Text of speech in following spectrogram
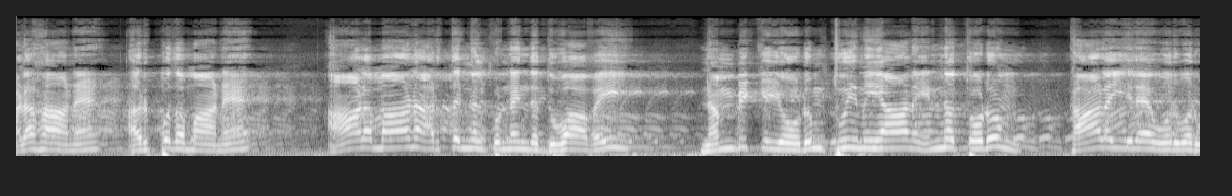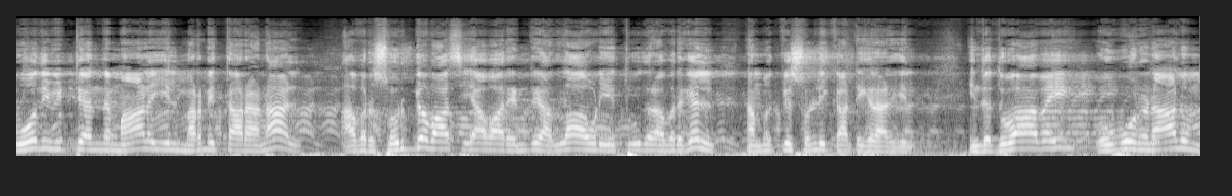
அழகான அற்புதமான ஆழமான அர்த்தங்கள் கொண்ட இந்த துவாவை நம்பிக்கையோடும் தூய்மையான எண்ணத்தோடும் காலையில ஒருவர் ஓதிவிட்டு அந்த மாலையில் மரணித்தாரானால் அவர் சொர்க்கவாசி ஆவார் என்று அல்லாஹுடைய தூதர் அவர்கள் நமக்கு சொல்லி காட்டுகிறார்கள். இந்த துவாவை ஒவ்வொரு நாளும்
